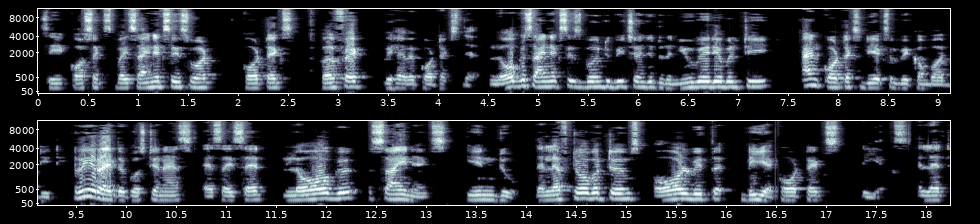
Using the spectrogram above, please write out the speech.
See cos x by sin x is what? Cot x. Perfect. We have a cot x there. Log sin x is going to be changed to the new variable t and cot x dx will become what dt. Rewrite the question as, as I said, log sin x into the leftover terms all with dx, cot x dx. Let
